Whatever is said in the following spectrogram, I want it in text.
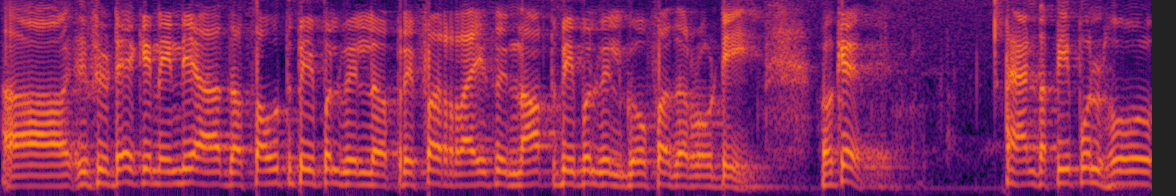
uh, if you take in India, the south people will uh, prefer rice, north people will go for the roti. Okay and the people who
